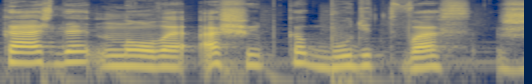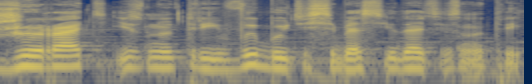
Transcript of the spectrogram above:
Каждая новая ошибка будет вас жрать изнутри. Вы будете себя съедать изнутри.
